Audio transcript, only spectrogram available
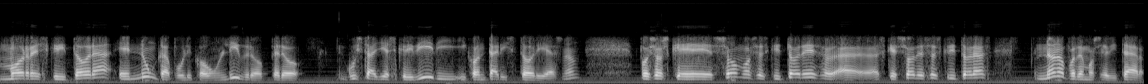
morre escritora e nunca publicou un libro, pero gusta de escribir e, e contar historias, non? Pois os que somos escritores, as que sodes escritoras, non o podemos evitar.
